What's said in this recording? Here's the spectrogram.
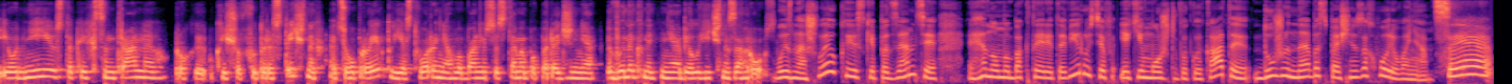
І однією з таких центральних, трохи поки що футуристичних цього проекту є створення глобальної системи попередження виникнення біологічних загроз. Ви знайшли у київській підземці геноми бактерій та вірусів, які можуть викликати дуже небезпечні захворювання. Це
